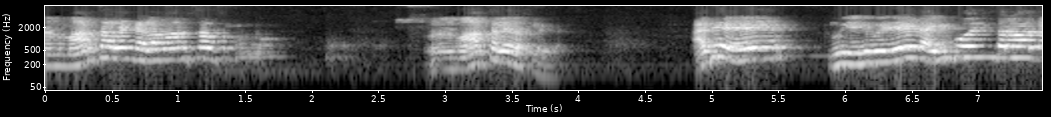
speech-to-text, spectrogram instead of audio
నన్ను మార్చాలంటే ఎలా మార్చా అసలు నువ్వు? నన్ను మార్చలేదు అసలు. అదే నువ్వు ఎనిమిదేళ్ళు అయిపోయిన తర్వాత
